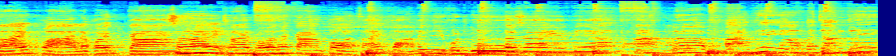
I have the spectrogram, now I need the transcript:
ซ้ายขวาแล้วก็กลางใช่ ใช่เพราะว่าถ้ากลางก่อนซ้ายขวาไม่มีคนดูก็ใช่เนี่ยอะเริ่มไปที่ประจำที่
